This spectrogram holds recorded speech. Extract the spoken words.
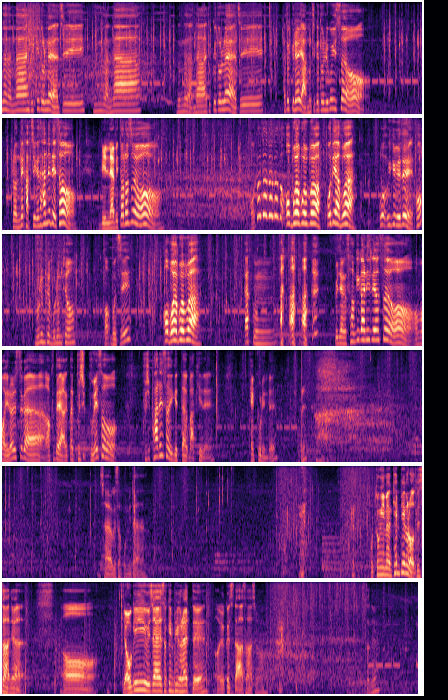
눈은 안나 해독기 돌려야지. 눈은 안나 해독기 돌려야지. 해독기를 야무지게 돌리고 있어요. 그런데 갑자기 하늘에서 밀랍이 떨어져요. 어다다다다 어 뭐야 뭐야 뭐야. 어디야 뭐야. 어 이게 왜돼 어? 물음표 물음표. 어 뭐지? 어 뭐야 뭐야 뭐야. 까꿍. 그냥 서기관이 되었어요. 어머 이럴수가. 아 근데 아까 99에서 98에서 이게 딱 막히네 개꿀인데 자 여기서 봅니다 보통이면 캠핑을 어디서 하냐 어 여기 의자에서 캠핑을 할때 어, 여기까지 나와서 하죠 우선은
